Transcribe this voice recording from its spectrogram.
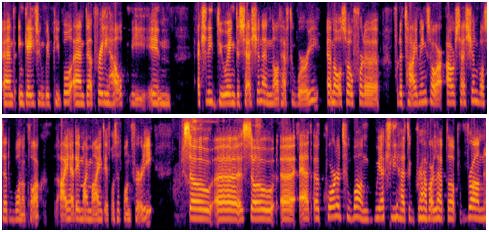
and engaging with people, and that really helped me in actually doing the session and not have to worry. And also for the for the timing so our, our session was at one o'clock. I had in my mind it was at 1.30 so uh, so uh, at a quarter to one we actually had to grab our laptop run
